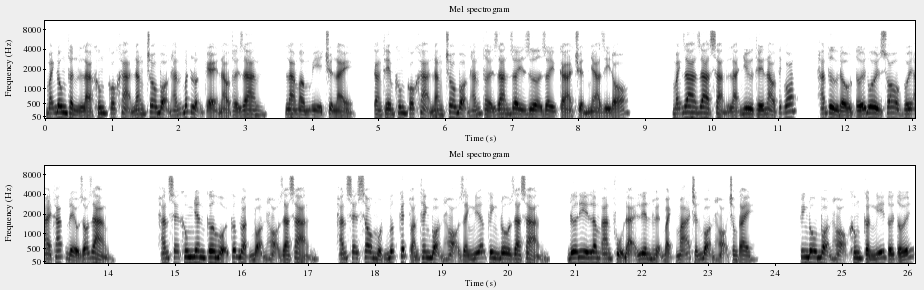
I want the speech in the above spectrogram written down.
Mạnh đông thần là không có khả năng cho bọn hắn bất luận kẻ nào thời gian, làm ầm ĩ chuyện này, càng thêm không có khả năng cho bọn hắn thời gian dây dưa dây cả chuyển nhà gì đó. Mạnh ra gia sản là như thế nào tích góp, hắn từ đầu tới đuôi so với ai khác đều rõ ràng. Hắn sẽ không nhân cơ hội cướp đoạt bọn họ gia sản, hắn sẽ sau một bước kết toán thanh bọn họ danh nghĩa kinh đô gia sản, đưa đi Lâm An phủ đại liên huyện Bạch Mã chấn bọn họ trong tay. Kinh đô bọn họ không cần nghĩ tới tới,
